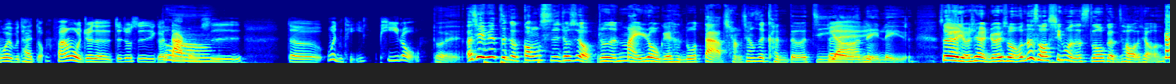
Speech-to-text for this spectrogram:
我也不太懂，反正我觉得这就是一个大公司的问题，纰漏。对，而且因为这个公司就是有就是卖肉给很多大厂，像是肯德基啊那一类的，所以有些人就会说，我那时候新闻的 slogan 超好笑，但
